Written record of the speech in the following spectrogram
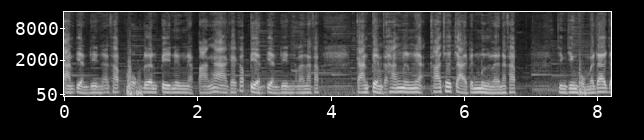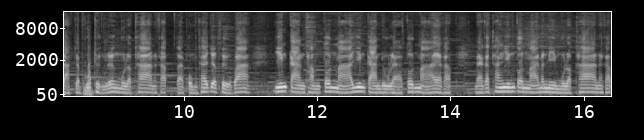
การเปลี่ยนดินนะครับ6เดือนปีหนึ่งเนี่ยป๋างาแกก็เปลี่ยนเปลี่ยนดินแล้วนะครับ การเปลี่ยนครั้งหนึ่งเนี่ยค่าใช้จ่ายเป็นหมื่นเลยนะครับ จริงๆ ผมไม่ได้อยากจะพูดถึงเรื่องมูลค่านะครับ แต่ผมแค่จะสื่อว่ายิ่งการทำต้นไม้ ยิ่งการดูแลต้นไม้อะครับแม้กระทั่งยิ่งต้นไม้มันมีมูลค่านะครับ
